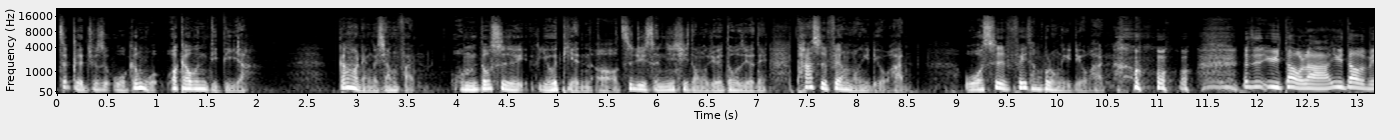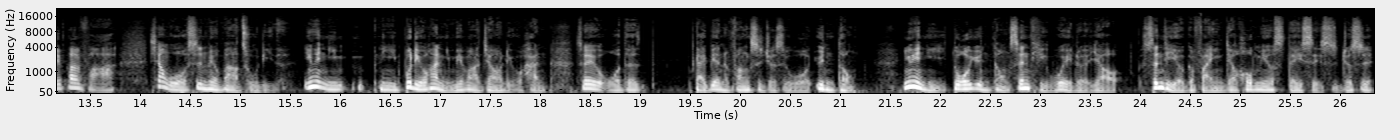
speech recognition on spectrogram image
这个，就是我跟我我跟温弟弟呀、啊，刚好两个相反。我们都是有点哦，自律神经系统，我觉得都是有点。他是非常容易流汗，我是非常不容易流汗。但是遇到啦，遇到了没办法。像我是没有办法处理的，因为你你不流汗，你没办法叫我流汗。所以我的改变的方式就是我运动，因为你多运动，身体为了要身体有个反应叫 homeostasis，就是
